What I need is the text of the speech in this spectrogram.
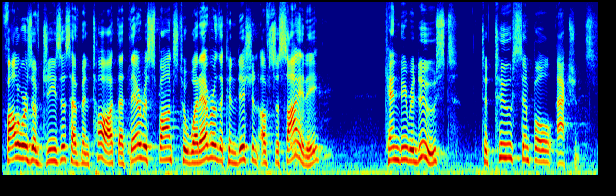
followers of Jesus have been taught that their response to whatever the condition of society can be reduced to two simple actions.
